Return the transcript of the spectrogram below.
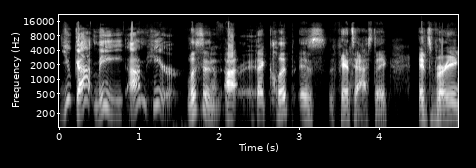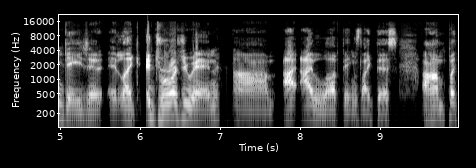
you got me. I'm here. Listen, uh, that clip is fantastic. It's very engaging. It like it draws you in. Um, I, I love things like this. Um, but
